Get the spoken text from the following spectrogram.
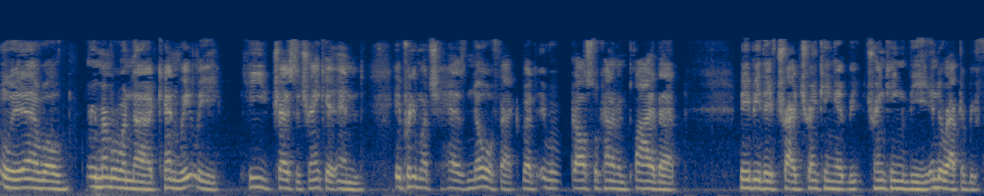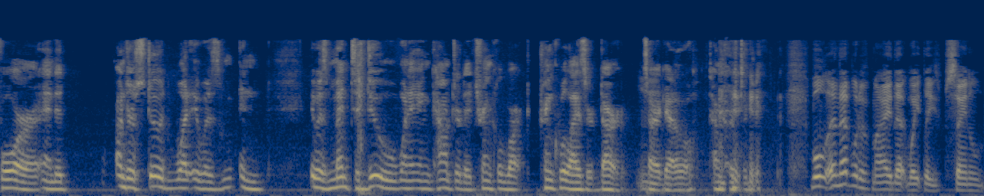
Oh yeah, well, remember when uh, Ken Wheatley he tries to trank it and it pretty much has no effect, but it would also kind of imply that maybe they've tried tranking it, tranking the Indoraptor before, and it understood what it was in. It was meant to do when it encountered a tranquil- tranquilizer dart. Mm. Sorry, I got a little tongue twisted. Well, and that would have made that Wheatley scene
